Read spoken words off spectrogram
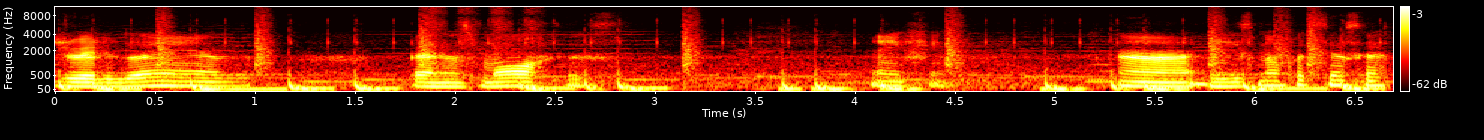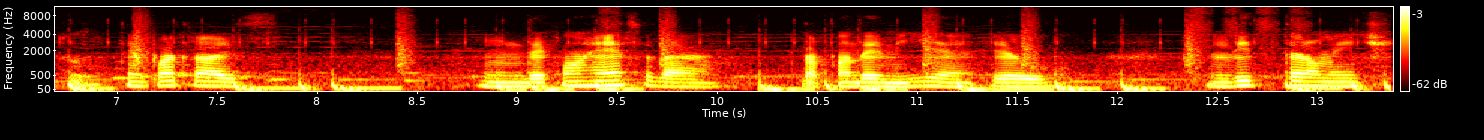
joelho doendo, pernas mortas, enfim. Ah, isso não acontecia um certo tempo atrás. Em decorrência da, da pandemia, eu literalmente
